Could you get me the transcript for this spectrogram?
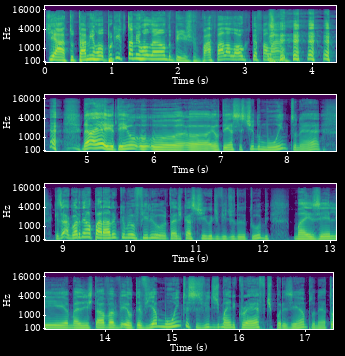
que, ah, tu tá me enrolando. Por que tu tá me enrolando, bicho? Fala logo o que tu ia falar. Não, é, eu tenho, o, o- o- eu tenho assistido muito, né? Quer dizer, agora deu uma parada porque o meu filho tá de castigo de vídeo do YouTube, mas ele. Mas a gente tava. Eu via muito esses vídeos de Minecraft, por exemplo, né? Tô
